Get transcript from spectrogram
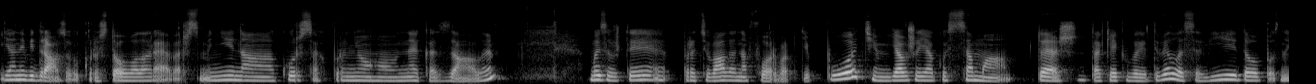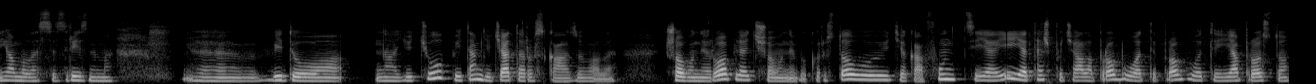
я не відразу використовувала реверс. Мені на курсах про нього не казали. Ми завжди працювали на форварді. Потім я вже якось сама, теж, так як ви, дивилася відео, познайомилася з різними е, відео на YouTube, і там дівчата розказували, що вони роблять, що вони використовують, яка функція. І я теж почала пробувати, пробувати. І я просто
